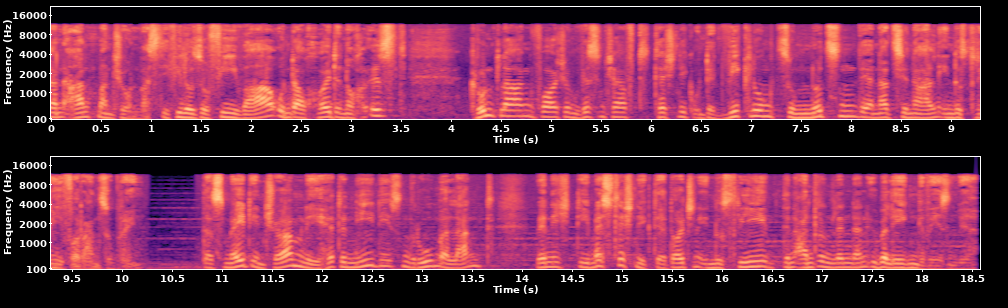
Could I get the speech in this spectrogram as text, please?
dann ahnt man schon, was die Philosophie war und auch heute noch ist. Grundlagenforschung, Wissenschaft, Technik und Entwicklung zum Nutzen der nationalen Industrie voranzubringen. Das Made in Germany hätte nie diesen Ruhm erlangt, wenn nicht die Messtechnik der deutschen Industrie den anderen Ländern überlegen gewesen wäre.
